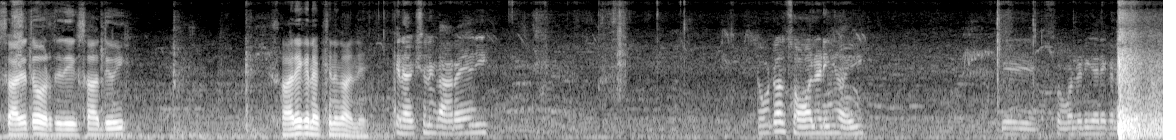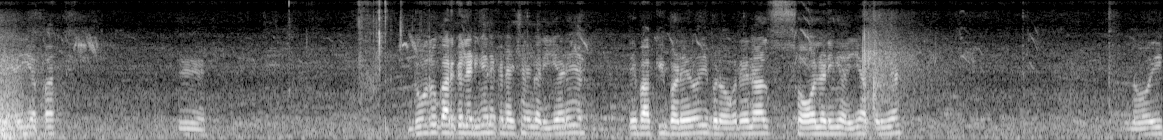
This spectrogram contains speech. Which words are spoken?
ਸਾਰੇ ਤੌਰ ਤੇ ਦੇਖ ਸਕਦੇ ਹੋ ਜੀ। ਸਾਰੇ ਕਨੈਕਸ਼ਨ ਕਰਨੇ। ਕਨੈਕਸ਼ਨ ਕਰ ਰਹੇ ਆ ਜੀ। ਟੋਟਲ 100 ਲੜੀਆਂ ਆ ਜੀ। ਤੇ 100 ਲੜੀਆਂ ਦੇ ਕਨੈਕਸ਼ਨ ਕਰਨੇ ਆ ਜੀ ਆਪਾਂ। ਤੇ ਦੋ ਦੋ ਕਰਕੇ ਲੜੀਆਂ ਦੇ ਕਨੈਕਸ਼ਨ ਕਰੀ ਜਾਣੇ ਆ। ਤੇ ਬਾਕੀ ਬਣੇ ਰਹੋ ਜੀ ਬਲੌਗ ਦੇ ਨਾਲ 100 ਲੜੀਆਂ ਜੀ ਆਪਣੀਆਂ। ਲੋ ਜੀ।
